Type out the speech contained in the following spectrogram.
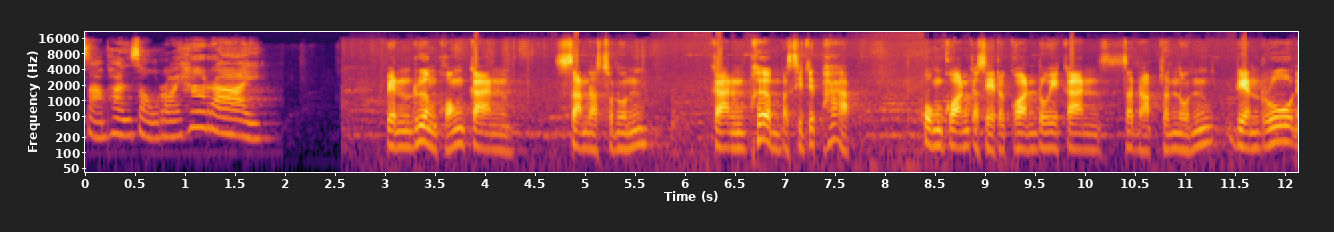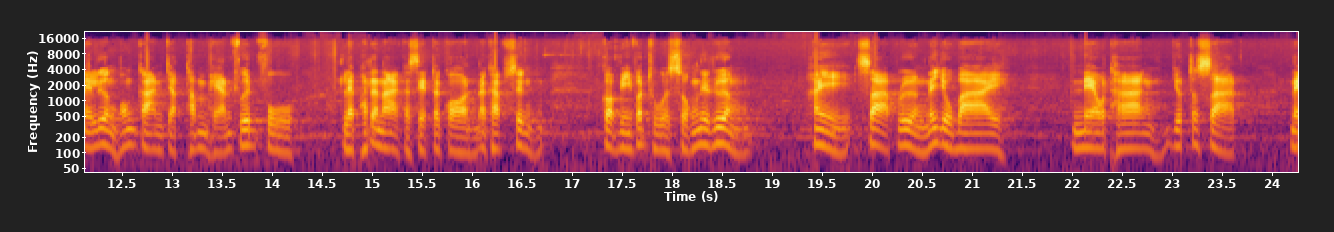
273,205 ราย เป็นเรื่องของการสนับสนุนการเพิ่มประสิทธิภาพ องค์กรเกษตรกรโดยการสนับสนุนเรียนรู้ในเรื่องของการจัดทำแผนฟื้นฟู และพัฒนาเกษตรกรนะครับ ซึ่งก็มีวัตถุประสงค์ในเรื่องให้ทราบเรื่องนโยบาย แนวทางยุทธศาสตร์ ใน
